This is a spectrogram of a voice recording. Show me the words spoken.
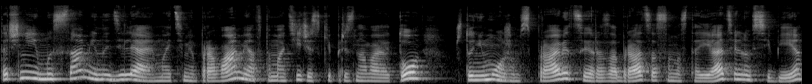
Точнее, мы сами наделяем этими правами, автоматически признавая то, что не можем справиться и разобраться самостоятельно в себе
